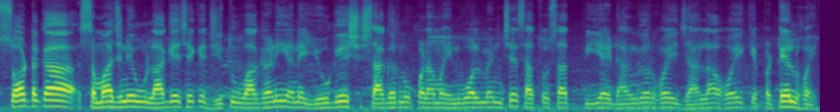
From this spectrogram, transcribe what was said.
સો ટકા સમાજને એવું લાગે છે કે જીતુ વાઘાણી અને યોગેશ સાગરનું પણ આમાં ઇન્વોલ્વમેન્ટ છે. સાથોસાથ પીઆઈ ડાંગર હોય, ઝાલા હોય કે પટેલ હોય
